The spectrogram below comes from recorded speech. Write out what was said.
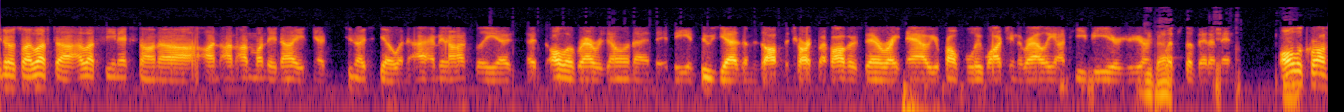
You know, so I left. Uh, I left Phoenix on, uh, on on on Monday night, you know, two nights ago, and I, I mean, honestly, uh, it's all over Arizona, and the, the enthusiasm is off the charts. My father's there right now. You're probably watching the rally on TV, or you're hearing clips of it. I mean, all across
